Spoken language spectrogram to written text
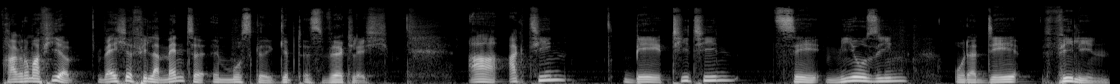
Frage Nummer vier. Welche Filamente im Muskel gibt es wirklich? A. Aktin, B. Titin, C. Myosin oder D. Filin?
